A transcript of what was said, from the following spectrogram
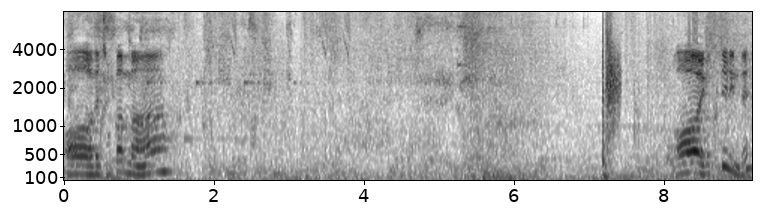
어, 네, 잠깐만. 어, 이거 큰일인데?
